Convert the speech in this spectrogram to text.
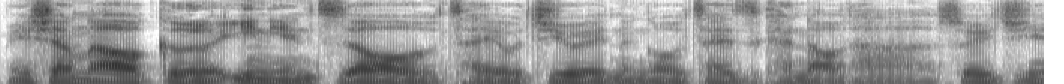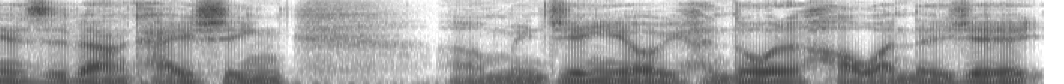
没想到隔了一年之后才有机会能够再次看到他，所以今天是非常开心。啊、呃，我们今天也有很多好玩的一些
